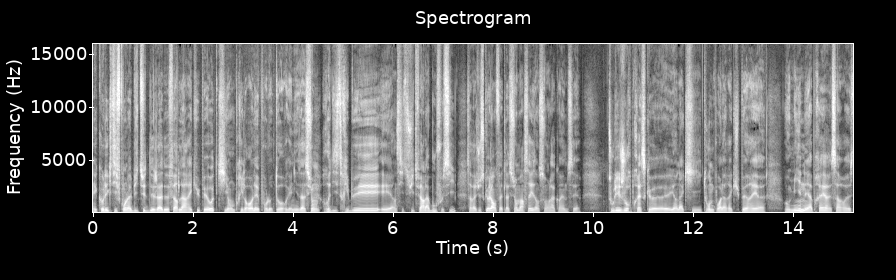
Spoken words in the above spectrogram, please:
et collectifs qui ont l'habitude déjà de faire de la récup et autres qui ont pris le relais pour l'auto-organisation, redistribuer et ainsi de suite, faire la bouffe aussi. Ça va jusque-là, en fait. Là, sur Marseille, ils en sont là quand même. C'est tous les jours presque, euh, il y en a qui tournent pour la récupérer aux mines et après, ça re-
